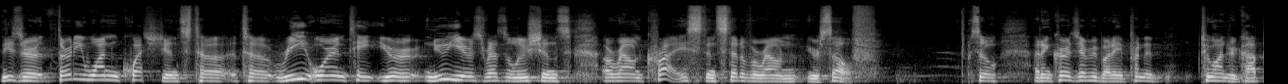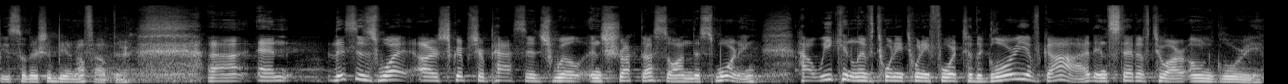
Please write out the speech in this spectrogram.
These are 31 questions to, to reorientate your New Year's resolutions around Christ instead of around yourself. So I'd encourage everybody, I printed 200 copies, so there should be enough out there. Uh, and this is what our scripture passage will instruct us on this morning how we can live 2024 to the glory of God instead of to our own glory.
